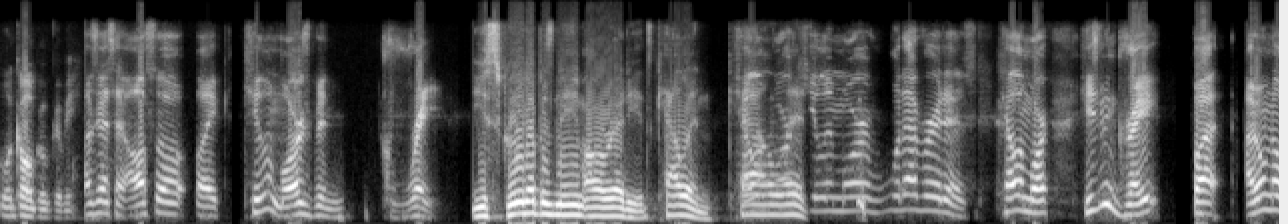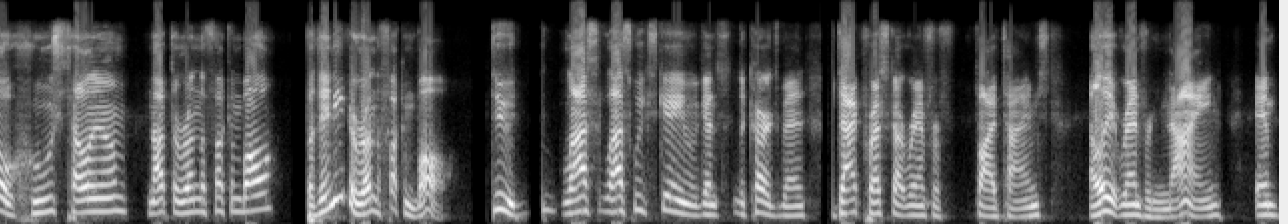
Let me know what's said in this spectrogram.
well, go, go, Gooby. I was gonna say also like Keelan Moore's been great. You screwed up his name already. It's Kellen. Kellen Moore, Kellen. Keelan Moore, whatever it is. Kellen Moore, he's been great, but I don't know who's telling him not to run the fucking ball. But they need to run the fucking ball, dude. Last last week's game against the Cards, man, Dak Prescott ran for five times, Elliott ran for nine, and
